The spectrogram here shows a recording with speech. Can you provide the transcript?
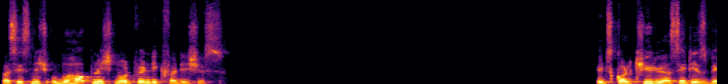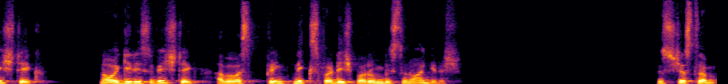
was ist nicht, überhaupt nicht notwendig für dich ist. It's called curiosity, ist wichtig. Neugier ist wichtig, aber was bringt nichts für dich? Warum bist du neugierig? It's just a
